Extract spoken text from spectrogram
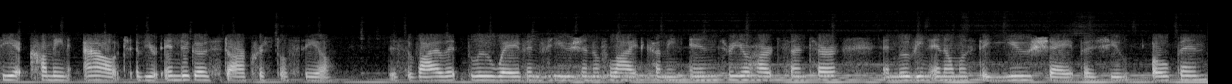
see it coming out of your indigo star crystal seal. This violet blue wave infusion of light coming in through your heart center and moving in almost a U shape as you open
